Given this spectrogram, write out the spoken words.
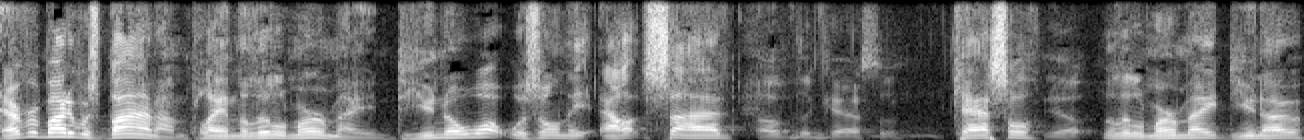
Everybody was buying them, playing the Little Mermaid. Do you know what was on the outside Of the castle. castle? Yep. The Little Mermaid. Do you know?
